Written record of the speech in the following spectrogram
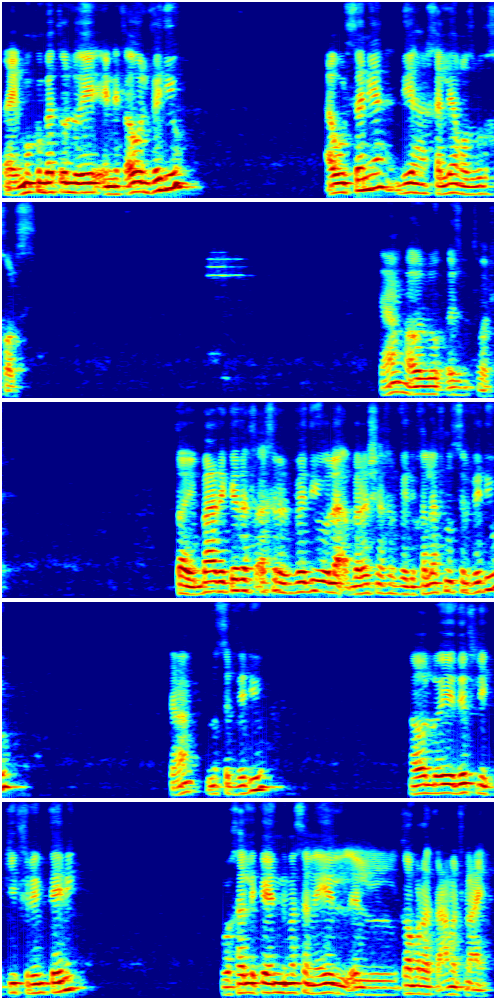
طيب ممكن بقى تقول له إيه؟ إن في أول فيديو أول ثانية دي هنخليها مظبوطة خالص. تمام؟ هقول له اظبطها لي طيب بعد كده في آخر الفيديو لا بلاش آخر الفيديو خليها في نص الفيديو. تمام؟ نص الفيديو. هقول له إيه؟ ضيف لي key frame تاني. واخلي كأن مثلا إيه ال- الكاميرا اتعاملت معايا.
